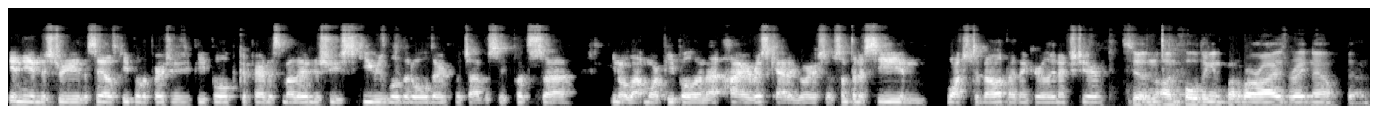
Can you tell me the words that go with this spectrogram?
in the industry, the salespeople, the purchasing people, compared to some other industries, skews a little bit older, which obviously puts uh, you know a lot more people in that higher risk category. So something to see and watch develop. I think early next year. So unfolding in front of our eyes right now, Ben.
